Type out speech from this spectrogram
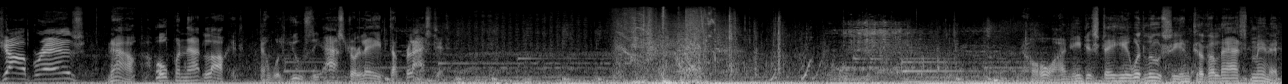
Job, Raz. Now, open that locket, and we'll use the astrolabe to blast it. No, I need to stay here with Lucy until the last minute.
